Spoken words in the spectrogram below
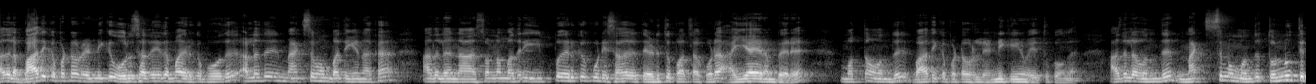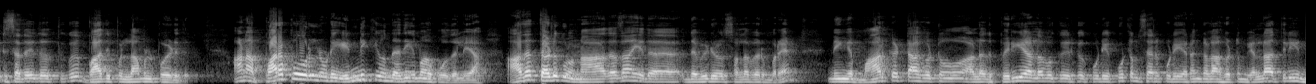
அதில் பாதிக்கப்பட்டவர் எண்ணிக்கை ஒரு சதவீதமாக இருக்க போகுது அல்லது மேக்ஸிமம் பார்த்தீங்கன்னாக்கா அதில் நான் சொன்ன மாதிரி இப்போ இருக்கக்கூடிய சதவீதத்தை எடுத்து பார்த்தா கூட ஐயாயிரம் பேர் மொத்தம் வந்து பாதிக்கப்பட்டவர்கள் எண்ணிக்கையும் வைத்துக்கோங்க. அதில் வந்து மேக்ஸிமம் வந்து தொண்ணூத்தெட்டு சதவீதத்துக்கு பாதிப்பு இல்லாமல் போயிடுது. ஆனால் பரப்புவர்களுடைய எண்ணிக்கை வந்து அதிகமாக போகுது இல்லையா? அதை தடுக்கணும். நான் அதை தான் இதை இந்த வீடியோவில் சொல்ல விரும்புகிறேன் நீங்கள் மார்க்கெட் ஆகட்டும் அல்லது பெரிய அளவுக்கு இருக்கக்கூடிய கூட்டம் சேரக்கூடிய இடங்களாகட்டும் எல்லாத்துலேயும்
